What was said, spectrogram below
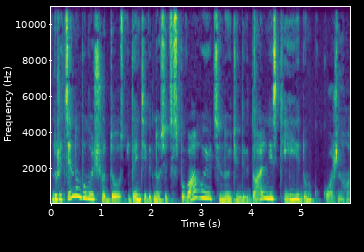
Дуже цінно було, що до студентів відносяться з повагою, цінують індивідуальність і думку кожного.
